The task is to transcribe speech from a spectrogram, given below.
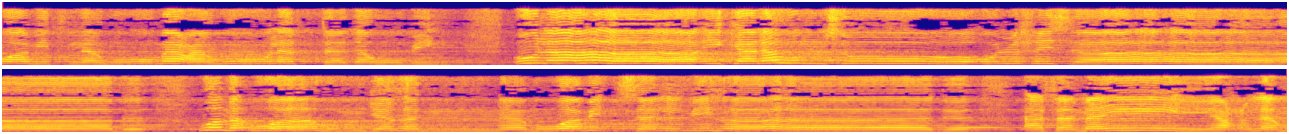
ومثله معه لافتدوا به أولئك لهم سوء الحساب ومأواهم جهنم وبئس المهاد أفمن يعلم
